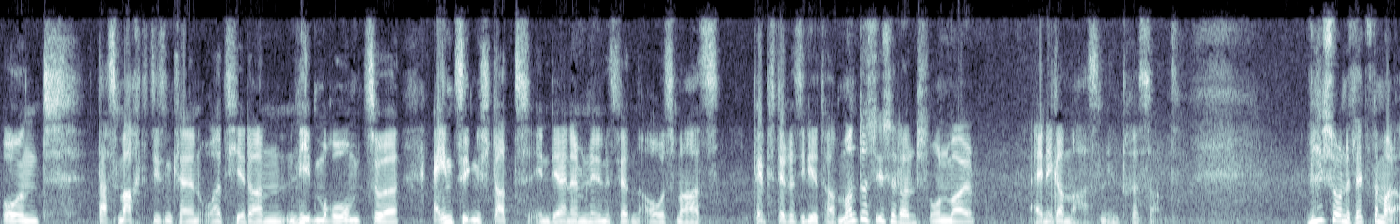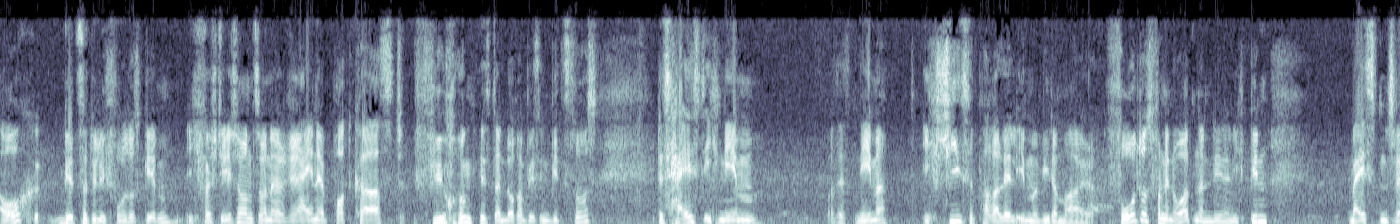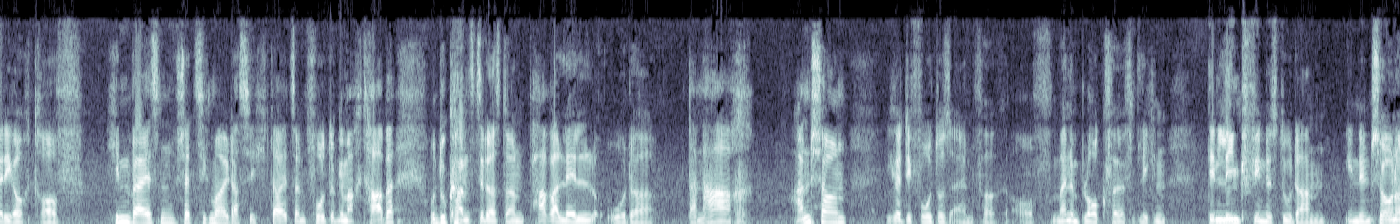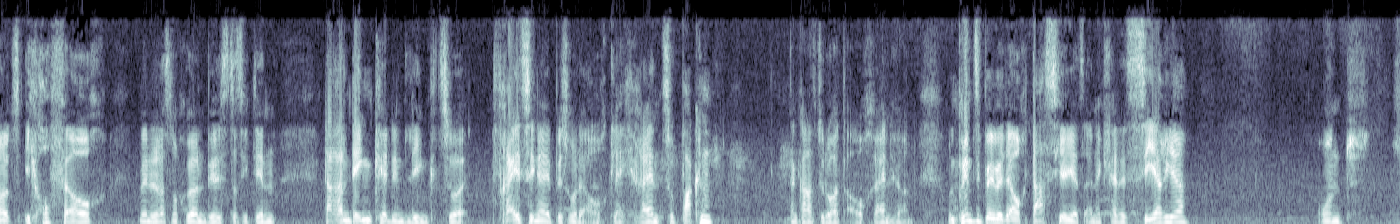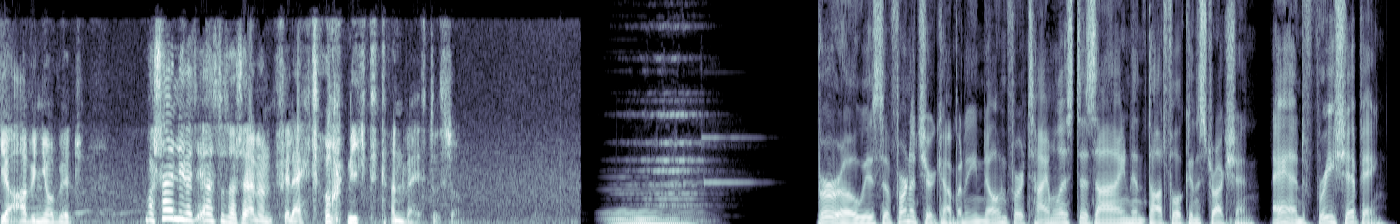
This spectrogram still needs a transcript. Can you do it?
Und das macht diesen kleinen Ort hier dann neben Rom zur einzigen Stadt, in der in einem nennenswerten Ausmaß Päpste residiert haben. Und das ist ja dann schon mal einigermaßen interessant. Wie schon das letzte Mal auch, wird es natürlich Fotos geben. Ich verstehe schon, so eine reine Podcast-Führung ist dann doch ein bisschen witzlos. Das heißt, ich nehme, was heißt nehme, ich schieße parallel immer wieder mal Fotos von den Orten, an denen ich bin. Meistens werde ich auch darauf hinweisen, schätze ich mal, dass ich da jetzt ein Foto gemacht habe. Und du kannst dir das dann parallel oder danach anschauen. Ich werde die Fotos einfach auf meinem Blog veröffentlichen. Den Link findest du dann in den Show Notes. Ich hoffe auch, wenn du das noch hören willst, dass ich den daran denke, den Link zur Freisinger Episode auch gleich reinzupacken dann kannst du dort auch reinhören. Und prinzipiell wird ja auch das hier jetzt eine kleine Serie. Und hier Avignon wird wahrscheinlich als erstes erscheinen. Vielleicht auch nicht, dann weißt du es schon. Burrow is a furniture company known for timeless design and thoughtful construction. And free shipping.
